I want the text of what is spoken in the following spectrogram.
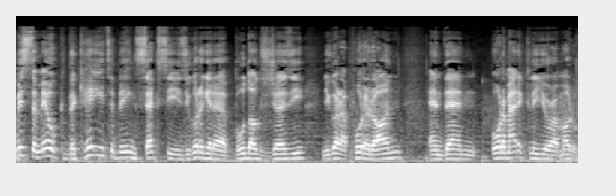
Mr. Milk, the key to being sexy is you gotta get a Bulldogs jersey, you gotta put it on, and then automatically you're a model.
